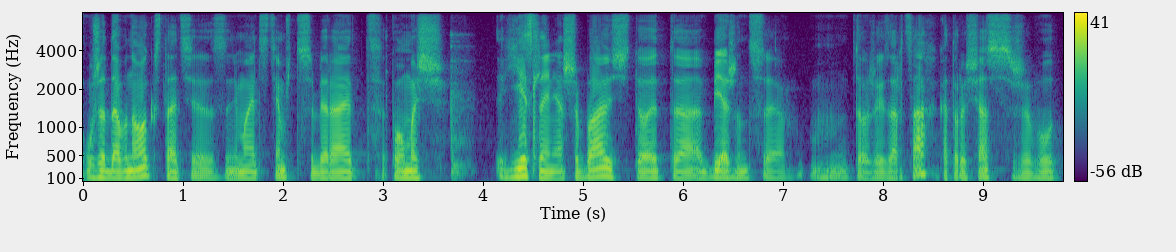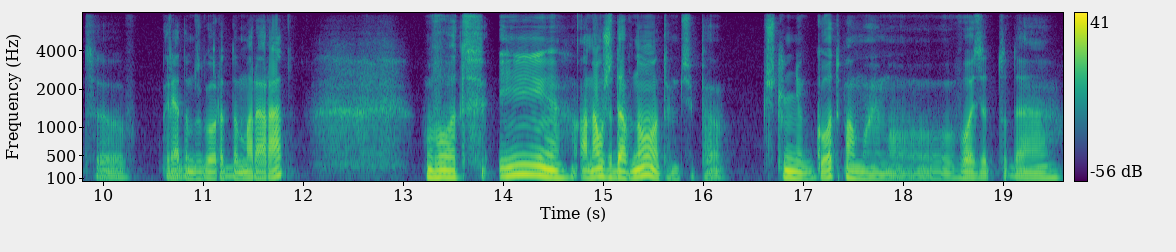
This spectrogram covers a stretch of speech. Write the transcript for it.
уже давно, кстати, занимается тем, что собирает помощь если я не ошибаюсь, то это беженцы тоже из Арцаха, которые сейчас живут э, рядом с городом Марарат. Вот. И она уже давно, там, типа, чуть ли не год, по-моему, возит туда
